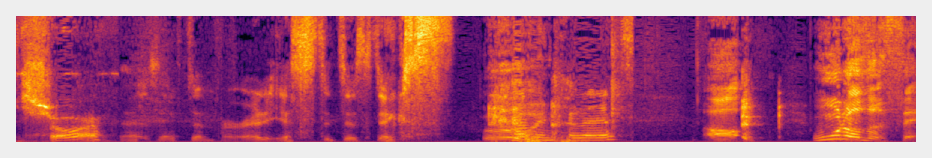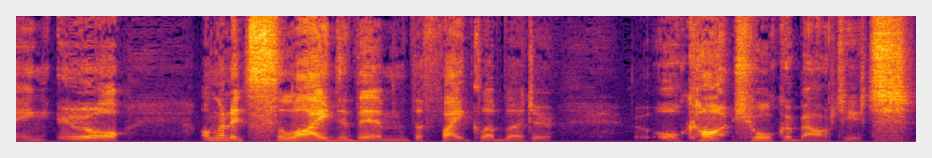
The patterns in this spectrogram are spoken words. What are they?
Sure. That's up to Viridian statistics. Coming for this. Uh, one other thing. Uh, I'm gonna slide them the Fight Club letter. I can't talk about it,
